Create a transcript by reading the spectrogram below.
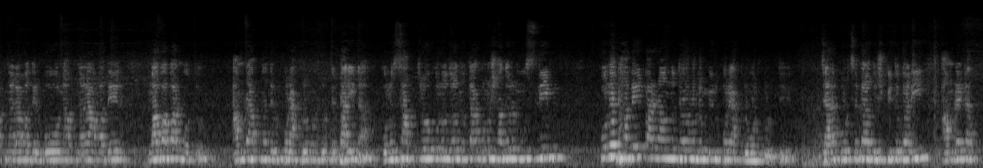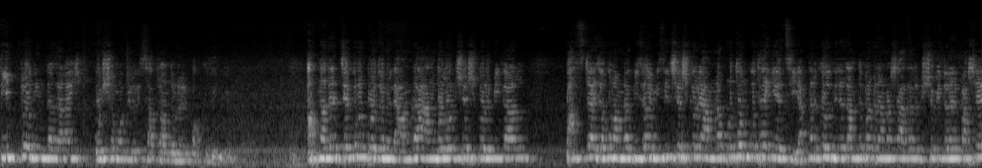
আপনারা আমাদের বোন, আপনারা আমাদের মা বাবার মতো, আমরা আপনাদের উপর আক্রমণ করতে পারি না। কোনো ছাত্র, কোনো জনতা, কোনো সাধারণ মুসলিম কোনোভাবেই পারে না অন্য ধর্মাবলম্বীর উপরে আক্রমণ করতে। যারা করছে তারা দুষ্কৃতকারী। আমরা এটা তীব্র নিন্দা জানাই বৈষম্য বিরোধী ছাত্র আন্দোলনের পক্ষ থেকে। আপনাদের যে কোনো প্রয়োজন হলে আমরা আন্দোলন শেষ করে বিকাল পাঁচটায় যখন আমরা বিজয় মিছিল শেষ করে আমরা প্রথম কোথায় গিয়েছি? আপনারা কেউ দিলে জানতে পারবেন আমরা শাহজালাল বিশ্ববিদ্যালয়ের পাশে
